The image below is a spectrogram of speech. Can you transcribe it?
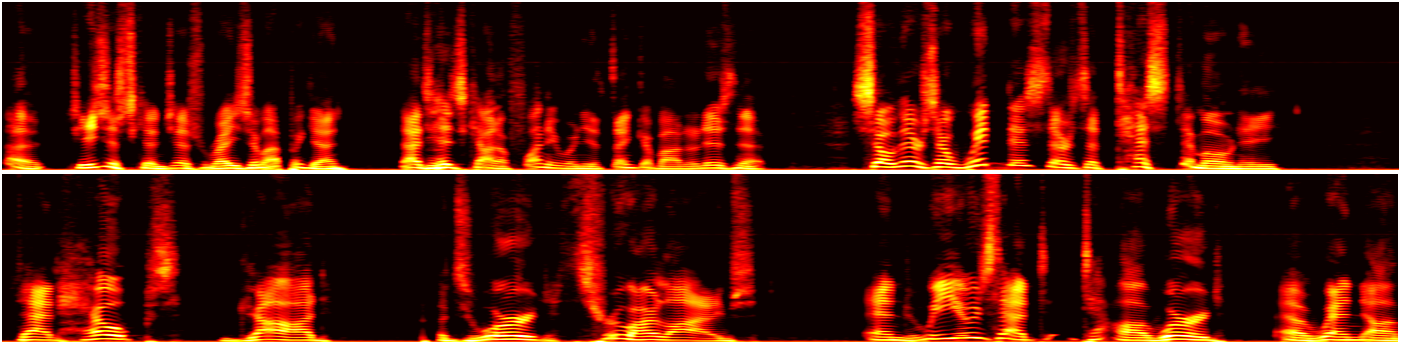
uh, Jesus can just raise him up again. That is kind of funny when you think about it, isn't it? So there's a witness, there's a testimony that helps God's word through our lives. And we use that uh, word uh, when uh,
